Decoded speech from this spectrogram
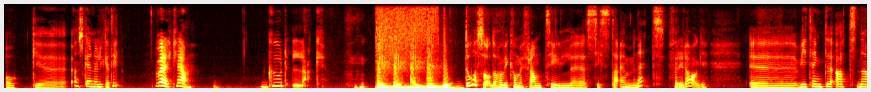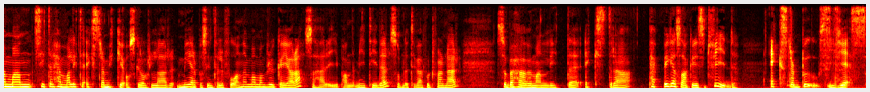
Och eh, önskar henne lycka till. Verkligen. Good luck. Då så, då har vi kommit fram till eh, sista ämnet för idag. Eh, vi tänkte att när man sitter hemma lite extra mycket och scrollar mer på sin telefon än vad man brukar göra så här i pandemitider, som det tyvärr fortfarande är, så behöver man lite extra peppiga saker i sitt feed. Extra boost. Yes.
